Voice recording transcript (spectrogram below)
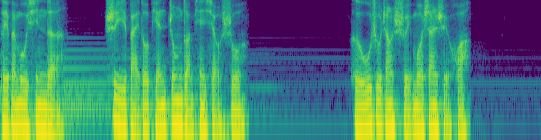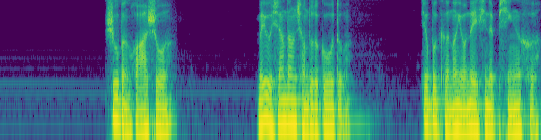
陪伴木心的，是一百多篇中短篇小说和无数张水墨山水画。叔本华说：“没有相当程度的孤独，就不可能有内心的平和。”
